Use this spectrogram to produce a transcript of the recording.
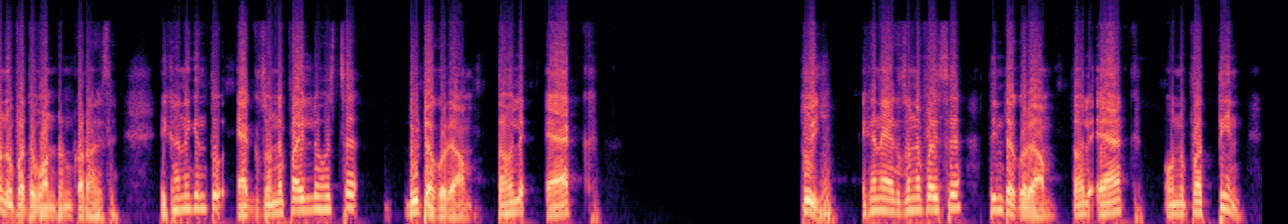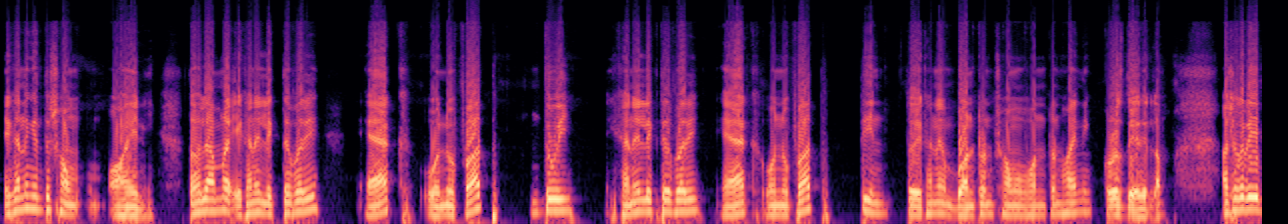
অনুপাতে বন্টন করা হয়েছে? এখানে কিন্তু একজনে পাইলে হচ্ছে দুইটা করে আম। তাহলে এক, দুই। এখানে একজনে পাইছে তিনটা করে আম। তাহলে এক অনুপাত তিন। এখানে কিন্তু সম, হয়নি। তাহলে আমরা এখানে লিখতে পারি এক অনুপাত দুই। এখানে লিখতে পারি এক অনুপাত তিন। তো এখানে বন্টন, সমবন্টন হয়নি, ক্রস দিয়ে দিলাম। আশা করি এই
